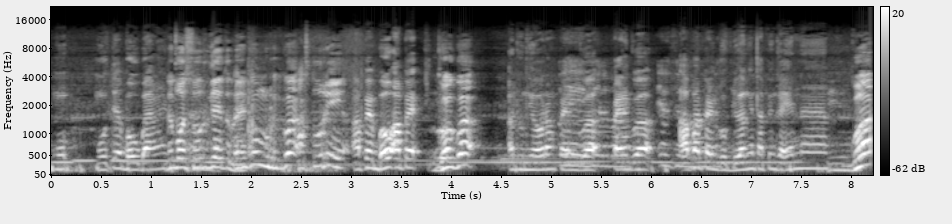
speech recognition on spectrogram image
mu- mulutnya bau banget? Itu bau surga itu dan kan? gue menurut gue Pasturi. Apa bau apa? gue gue Aduh nih orang pengen Iya, gua iya, pengen gua iya, iya, apa pengen gua bilangin tapi nggak enak. gue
